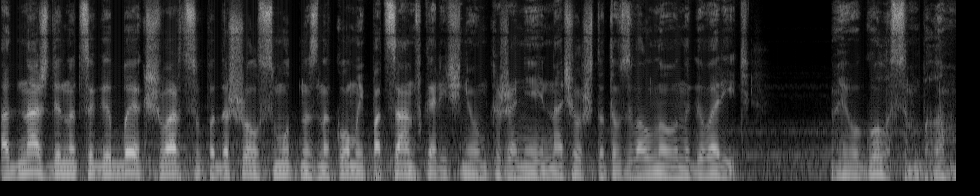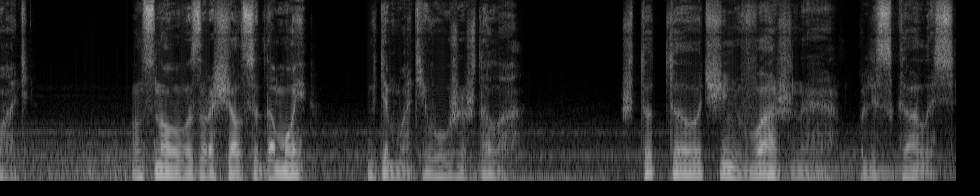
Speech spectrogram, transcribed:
Однажды на ЦГБ к Шварцу подошел смутно знакомый пацан в коричневом кожане и начал что-то взволнованно говорить. Но его голосом была мать. Он снова возвращался домой, где мать его уже ждала. Что-то очень важное плескалось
